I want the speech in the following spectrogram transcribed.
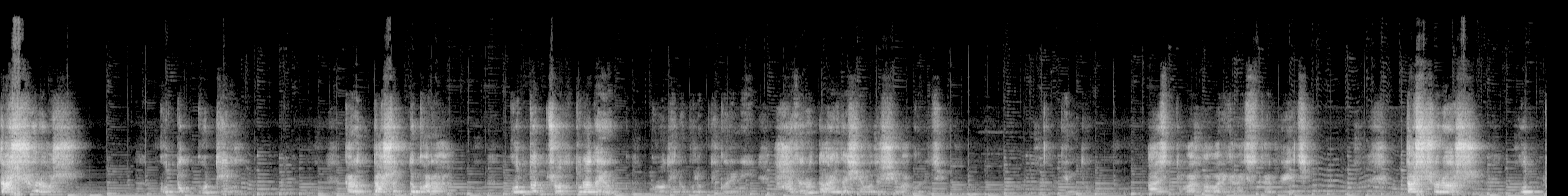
দাস্যরস কত কঠিন। কারণ দাসত্ব করা কত যন্ত্রণাদায়ক। কোনোদিন উপলব্ধি করেনি হাজারো দাস দাসী আমাদের সেবা করেছে। আজ তোমার বাবার এখানে স্থান পেয়েছি। দাস্যরস কত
